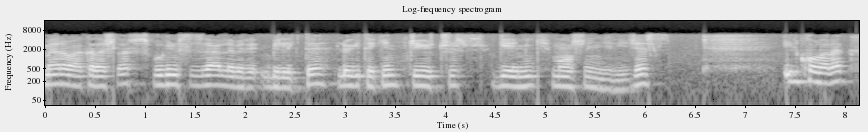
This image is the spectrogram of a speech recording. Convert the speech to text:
Merhaba arkadaşlar. Bugün sizlerle bir- birlikte Logitech'in G300 Gaming mouse'unu inceleyeceğiz. İlk olarak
